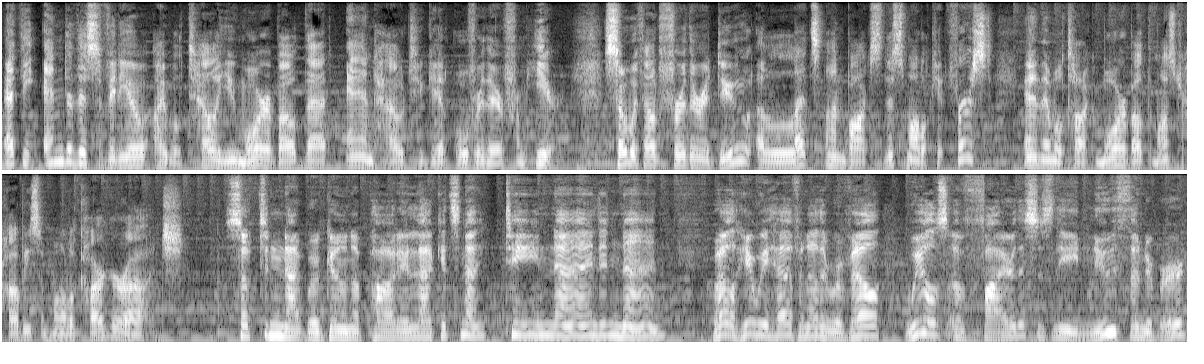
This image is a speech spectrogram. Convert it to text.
At the end of this video, I will tell you more about that and how to get over there from here. So without further ado, uh, let's unbox this model kit first, and then we'll talk more about the Monster Hobbies Model Car Garage. So tonight we're gonna party like it's 1999. Well, here we have another Revell Wheels of Fire. This is the new Thunderbird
